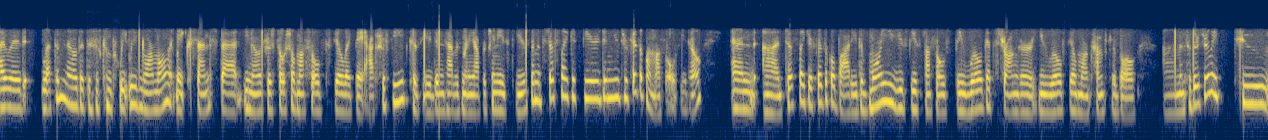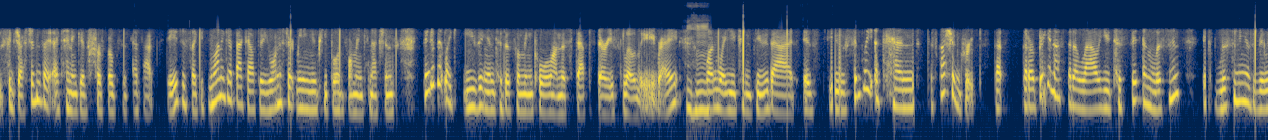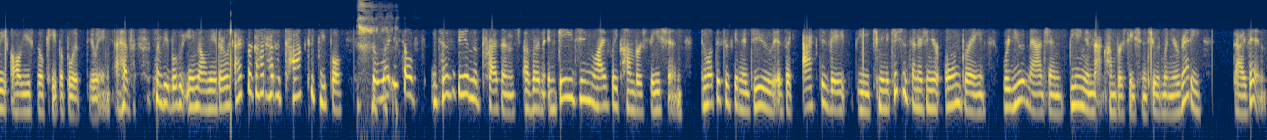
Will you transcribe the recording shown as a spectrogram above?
I would let them know that this is completely normal. It makes sense that, you know, if your social muscles feel like they atrophied because you didn't have as many opportunities to use them, it's just like if you didn't use your physical muscles, you know? And uh, just like your physical body, the more you use these muscles, they will get stronger. You will feel more comfortable. Um, and so there's really two suggestions I, I kind of give for folks at, at that stage. It's like if you want to get back out there, you want to start meeting new people and forming connections, think of it like easing into the swimming pool on the steps very slowly, right? Mm-hmm. One way you can do that is to simply attend discussion groups that that are big enough that allow you to sit and listen if listening is really all you feel capable of doing. I have some people who email me, they're like, I forgot how to talk to people. So let yourself just be in the presence of an engaging, lively conversation. And what this is going to do is like activate the communication centers in your own brain where you imagine being in that conversation too. And when you're ready, dive in.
